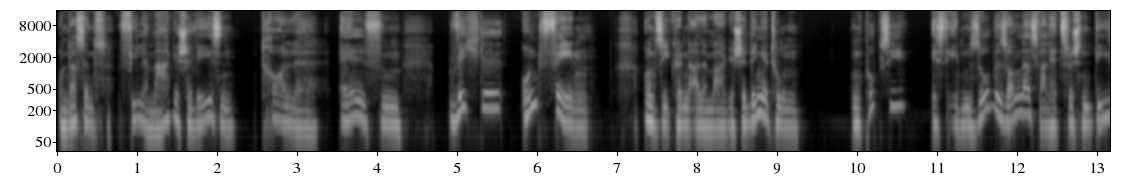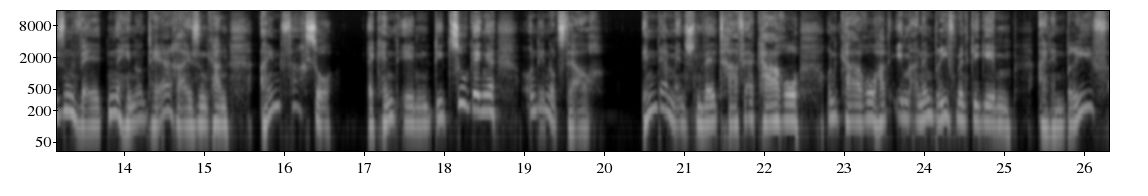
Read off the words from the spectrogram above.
Und das sind viele magische Wesen, Trolle, Elfen, Wichtel und Feen. Und sie können alle magische Dinge tun. Und Pupsi ist eben so besonders, weil er zwischen diesen Welten hin und her reisen kann. Einfach so. Er kennt eben die Zugänge und die nutzt er auch. In der Menschenwelt traf er Caro und Caro hat ihm einen Brief mitgegeben. Einen Brief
